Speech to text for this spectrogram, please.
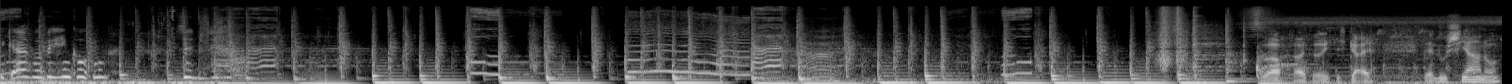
Egal, wo wir hingucken, So, Leute, richtig geil. Der Luciano,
